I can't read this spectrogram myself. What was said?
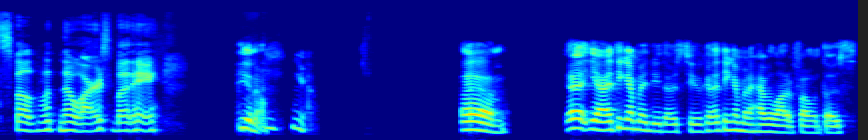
spelled with no R's, but hey. you know. Yeah. Um uh, yeah, I think I'm gonna do those two. 'cause I think I'm gonna have a lot of fun with those.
